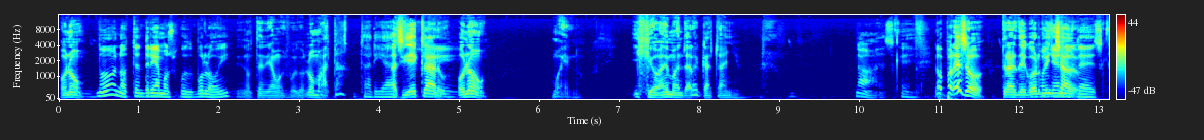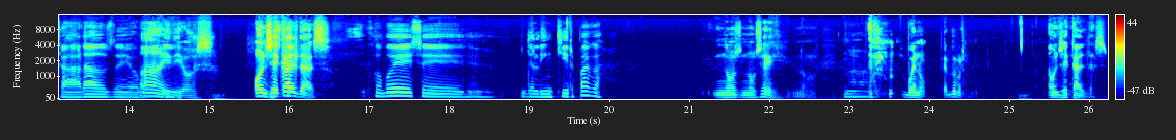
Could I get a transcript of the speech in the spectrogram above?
¿O no? No, no tendríamos fútbol hoy. No tendríamos fútbol. ¿Lo mata? Estaría Así de claro. sí. ¿O no? Bueno. y que va a demandar a Cataño. No, es que. No, por eso, tras de gordo hinchado. de descarados, de. Ay. Dios. Once Es que- Caldas. ¿Cómo es? Eh, delinquir paga. No, no sé. no. No. Bueno, perdón. Once Caldas.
